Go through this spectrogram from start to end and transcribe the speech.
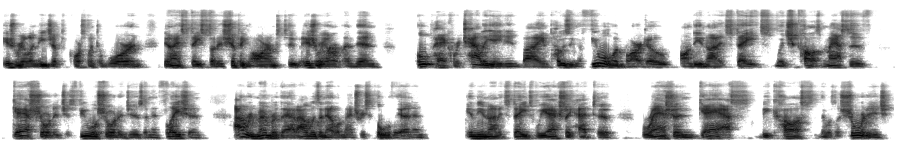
Israel and Egypt, of course, went to war, and the United States started shipping arms to Israel. And then OPEC retaliated by imposing a fuel embargo on the United States, which caused massive gas shortages, fuel shortages, and inflation. I remember that. I was in elementary school then. And in the United States, we actually had to ration gas because there was a shortage.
